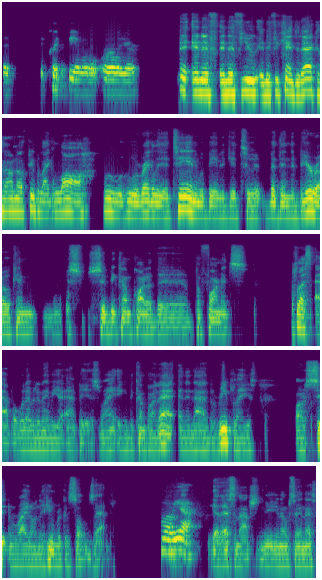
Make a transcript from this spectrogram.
that it could be a little earlier. And if and if you and if you can't do that because I don't know if people like law who who regularly attend would be able to get to it, but then the bureau can sh- should become part of the performance plus app or whatever the name of your app is, right? It can become part of that, and then now the replays are sitting right on the Humor Consultants app. Oh yeah, yeah, that's an option. You know what I'm saying? That's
